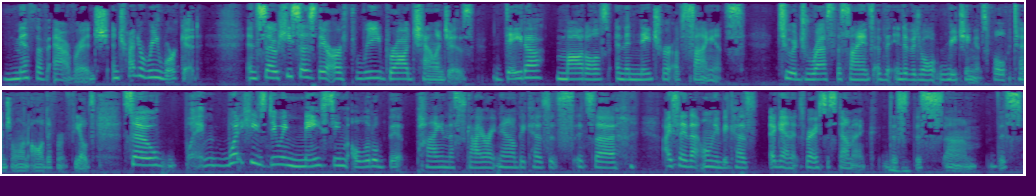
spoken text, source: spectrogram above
myth of average and try to rework it. And so he says there are three broad challenges, data, models, and the nature of science to address the science of the individual reaching its full potential in all different fields. So what he's doing may seem a little bit pie in the sky right now because it's, it's, uh, I say that only because again, it's very systemic. This, mm-hmm. this, um, this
